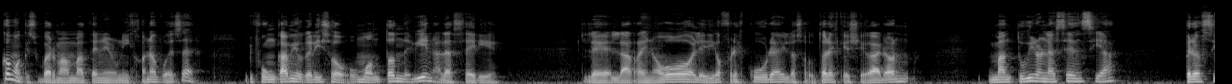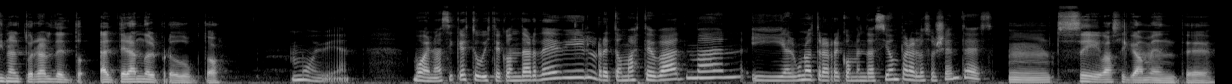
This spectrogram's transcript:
¿Cómo que Superman va a tener un hijo? No puede ser. Y fue un cambio que le hizo un montón de bien a la serie le, la renovó, le dio frescura y los autores que llegaron mantuvieron la esencia, pero sin alterar del alterando el producto. Muy bien. Bueno, así que estuviste con Daredevil, retomaste Batman y alguna otra recomendación para los oyentes? Mm, sí, básicamente.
